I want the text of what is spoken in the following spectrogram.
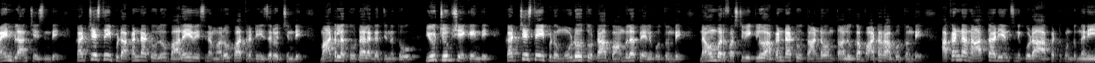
మైండ్ బ్లాంక్ చేసింది. కట్ చేస్తే ఇప్పుడు అఖండ టూలో బాలయ్య వేసిన మరో పాత్ర టీజర్ వచ్చింది. మాటల తూటాల గర్జనతో యూట్యూబ్ షేక్ అయింది. కట్ చేస్తే ఇప్పుడు మూడో తూట బాంబులా పేలిపోతుంది నవంబర్ ఫస్ట్ వీక్లో అఖండ టూ తాండవం తాలూకా పాట రాబోతుంది. అఖండ నార్త్ ఆడియన్స్ని కూడా ఆకట్టుకుంటుందని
